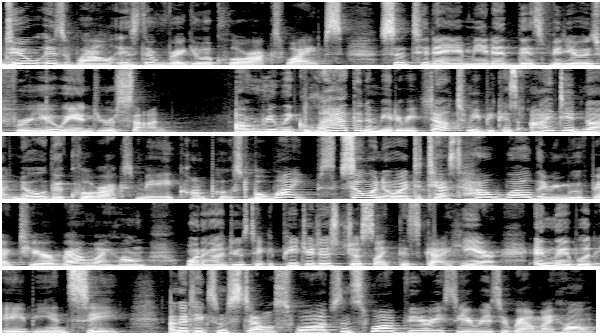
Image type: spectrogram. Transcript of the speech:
do as well as the regular Clorox wipes. So today, Amita, this video is for you and your son. I'm really glad that Amita reached out to me because I did not know that Clorox made compostable wipes. So in order to test how well they remove bacteria around my home, what I'm going to do is take a petri dish just like this guy here and label it A, B, and C. I'm going to take some sterile swabs and swab various areas around my home,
